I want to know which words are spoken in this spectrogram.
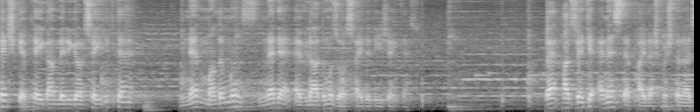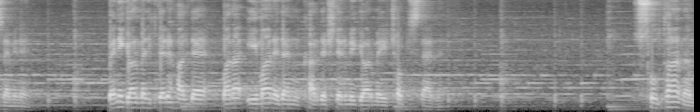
keşke peygamberi görseydik de ne malımız ne de evladımız olsaydı diyecekler. Ve Hazreti Enes de paylaşmıştın özlemini. Beni görmedikleri halde bana iman eden kardeşlerimi görmeyi çok isterdim. Sultanım,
